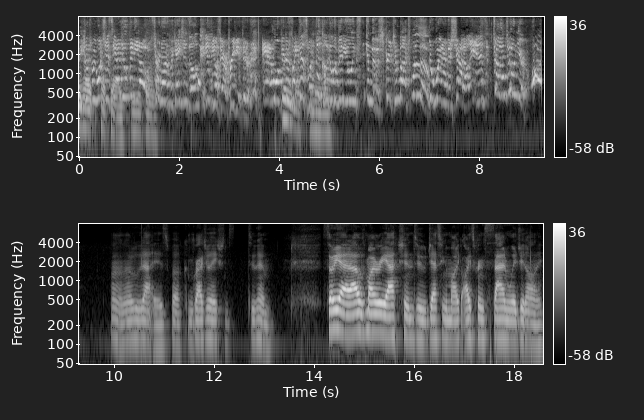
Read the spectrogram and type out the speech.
like because we want you to see our new chocolate ice cream videos. Turn notifications on if you want to see our preview theater and more videos like this one. Then click on the video links in the description box below. The winner of the shout out is John Jr. I don't know who that is, but congratulations to him. So yeah, that was my reaction to Jesse and Mike ice cream sandwich and I.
